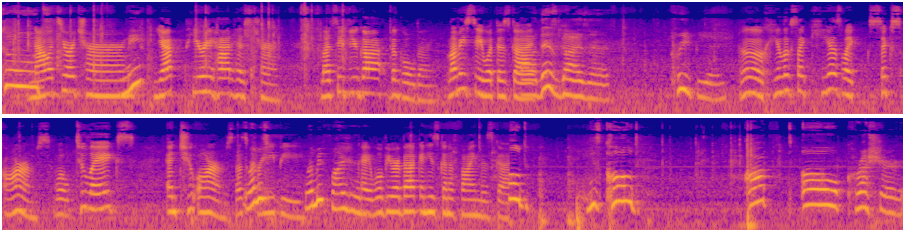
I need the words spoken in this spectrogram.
So Now it's your turn. Me? Yep, he already had his turn. Let's see if you got the golden. Let me see what this guy. uh, this guy's a creepy and Ugh, he looks like he has like six arms. Well, two legs and two arms. That's Let me- creepy. let me find him. Okay, we'll be right back and he's gonna find this guy. Called, he's called Octo Crusher.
